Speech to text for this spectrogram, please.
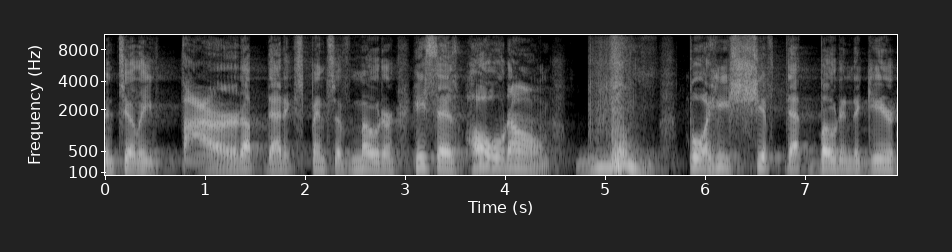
until he fired up that expensive motor. He says, Hold on. Boy, he shifted that boat into gear.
